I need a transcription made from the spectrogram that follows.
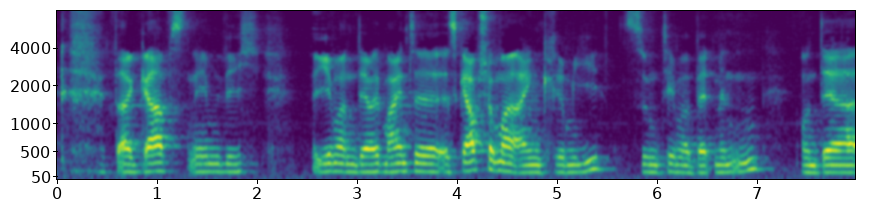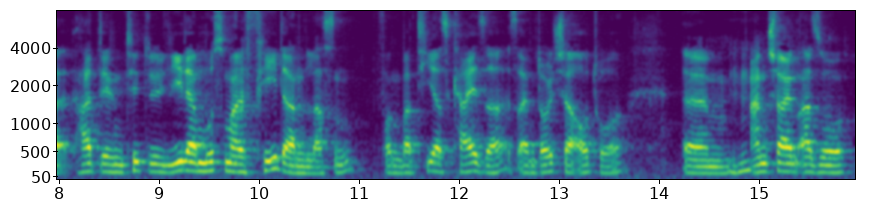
da gab es nämlich jemanden, der meinte, es gab schon mal einen Krimi zum Thema Badminton und der hat den Titel Jeder muss mal federn lassen von Matthias Kaiser, ist ein deutscher Autor. Ähm, mhm. Anscheinend also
